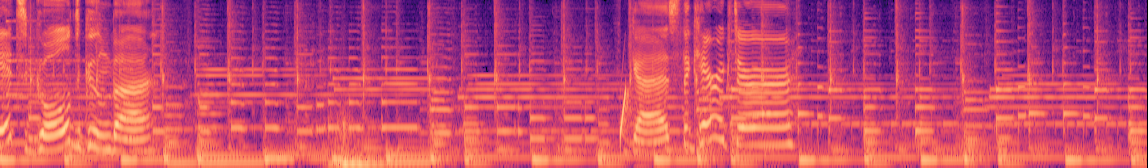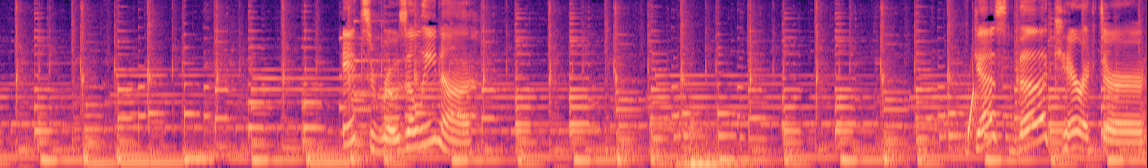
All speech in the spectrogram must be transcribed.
It's Gold Goomba. Guess the character. It's Rosalina. Guess the character.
